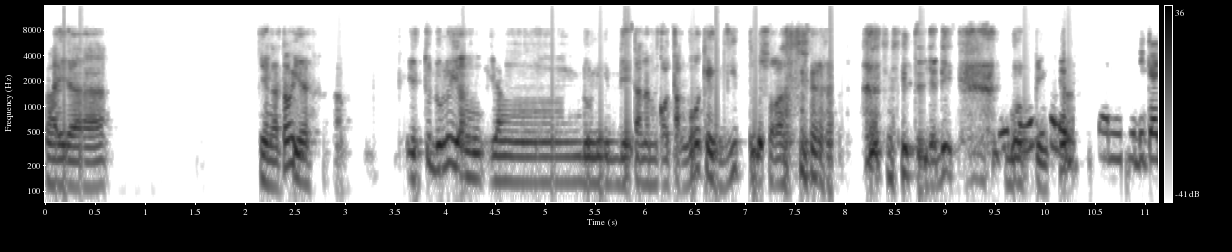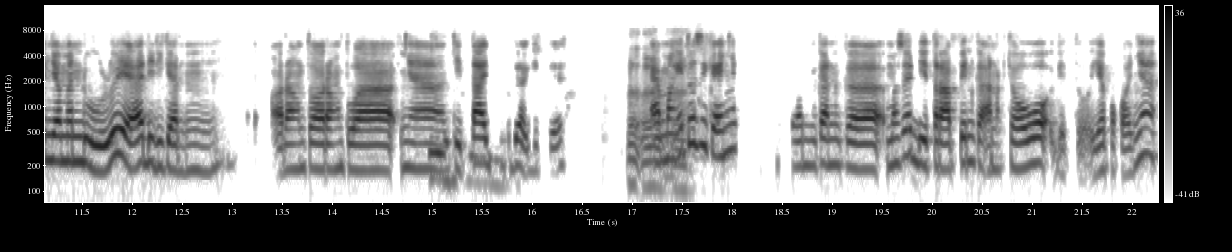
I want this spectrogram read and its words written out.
kayak ya nggak tahu ya. Itu dulu yang yang dulu ditanam kotak gue kayak gitu soalnya gitu. Jadi gue pikir didikan, didikan zaman dulu ya didikan orang tua orang tuanya kita juga gitu ya. Eh, eh, emang itu sih kayaknya kan ke maksudnya diterapin ke anak cowok gitu. Ya pokoknya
